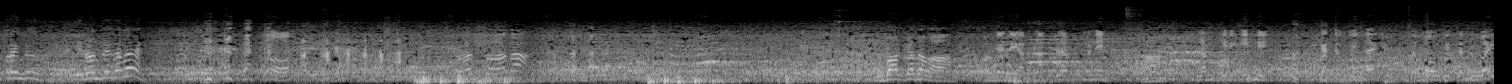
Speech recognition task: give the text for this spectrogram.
doon. Iron din kami. Oo. Pronto ata. Lubaga na ba? Huwag gani, aplap-plap mo na eh. Ha? Kinikihi. Kita, duway.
